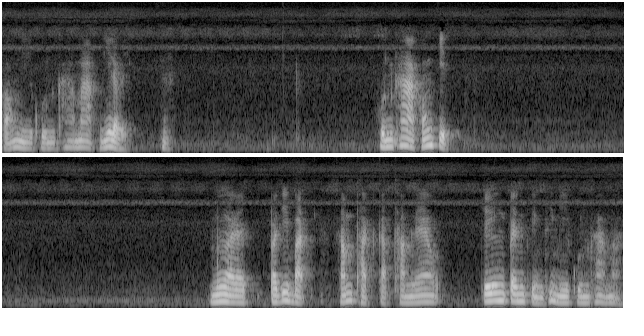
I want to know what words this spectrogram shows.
ของมีคุณค่ามากนี้เลย คุณค่าของจิต เมื่อปฏิบัติสัมผัสกับธรรมแล้ว จึงเป็นสิ่งที่มีคุณค่ามาก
